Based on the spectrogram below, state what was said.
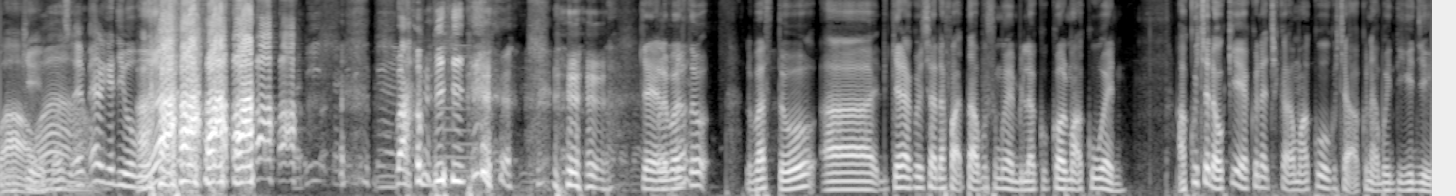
wow. Okay Wow. Masuk ML gaji berapa Babi. okay, lepas tu lepas tu uh, kira aku macam dah fucked up apa semua kan bila aku call mak aku kan. Aku macam dah okay aku nak cakap dengan mak aku aku cakap aku nak berhenti kerja.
